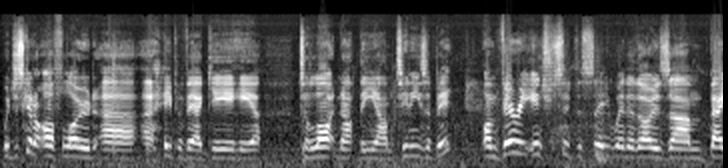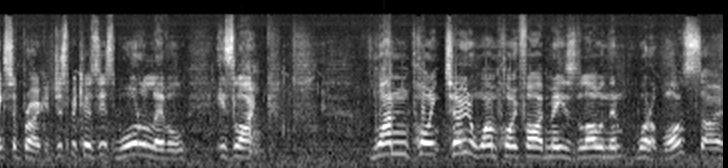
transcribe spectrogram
we're just going to offload uh, a heap of our gear here to lighten up the um, tinnies a bit. I'm very interested to see whether those um, banks have broken, just because this water level is like 1.2 to 1.5 meters lower than what it was. So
